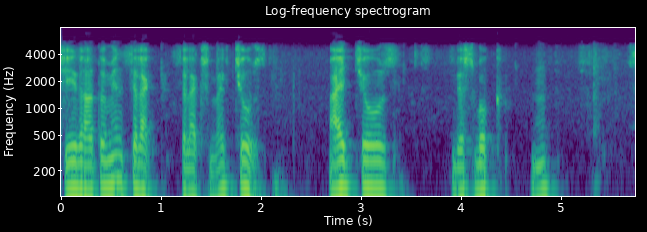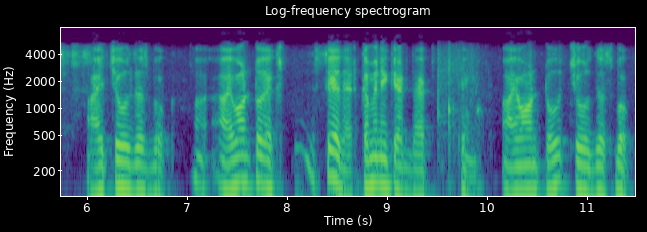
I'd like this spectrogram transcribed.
ची धातु means select selection like choose I choose this book I choose this book. I want to say that, communicate that thing. I want to choose this book.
